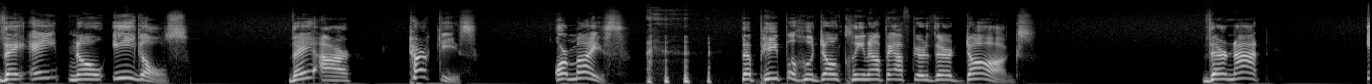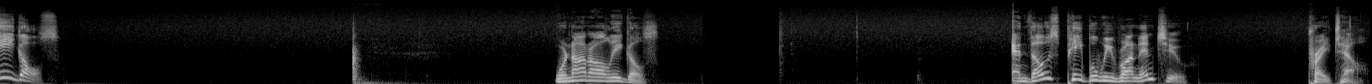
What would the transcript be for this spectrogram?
They ain't no eagles. They are turkeys or mice. the people who don't clean up after their dogs. They're not eagles. We're not all eagles. And those people we run into, pray tell,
